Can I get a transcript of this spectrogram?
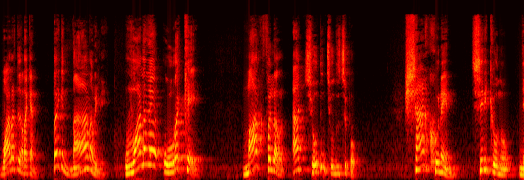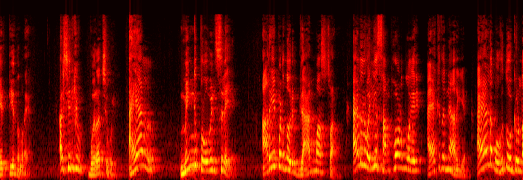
വളർത്തി നടക്കാൻ തനിക്ക് നാണമില്ലേ? വളരെ ഉറക്കെ മാർക്ക് ഫെല്ലർ ആ ചോദ്യം ചോദിച്ചപ്പോൾ ഷാഖ് ഹുനൈൻ ശരിക്കും ഒന്ന് ഞെട്ടിയെന്ന് പറയാം. അത് ശരിക്കും വിറച്ചുപോയി. അയാൾ മിങ് പ്രോവിൻസിലെ അറിയപ്പെടുന്ന ഒരു ഗ്രാൻഡ് മാസ്റ്ററാണ്. അയാൾ ഒരു വലിയ സംഭവമാണെന്നുള്ള കാര്യം അയാൾക്ക് തന്നെ അറിയാം. അയാളുടെ മുഖത്ത് നോക്കിക്കൊണ്ട്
